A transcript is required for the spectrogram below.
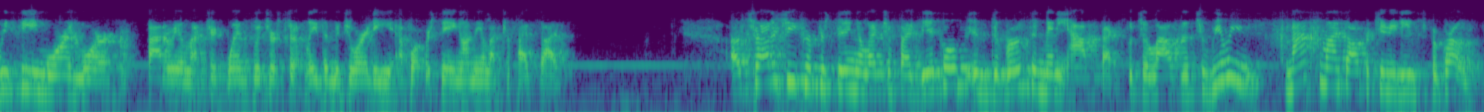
we see more and more battery electric wins, which are certainly the majority of what we're seeing on the electrified side. Our strategy for pursuing electrified vehicles is diverse in many aspects, which allows us to really maximize opportunities for growth.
